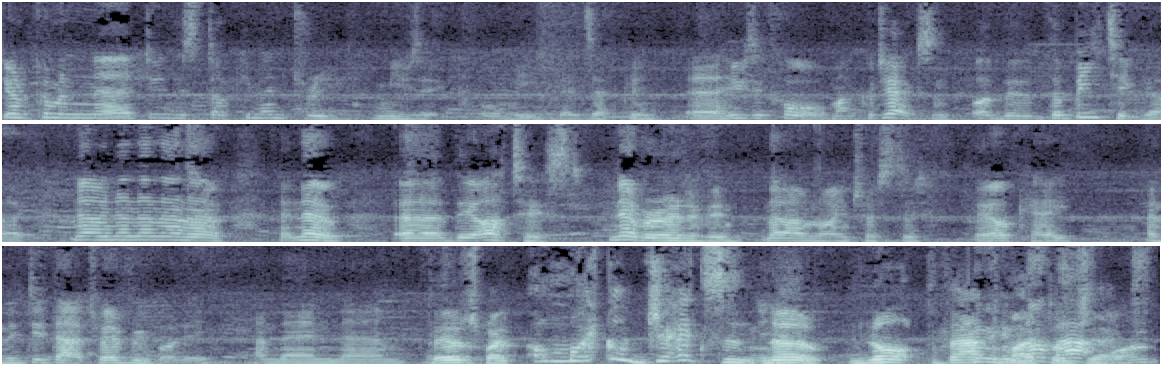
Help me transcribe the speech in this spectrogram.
You come fo- who- Do you want to come and uh, do this documentary music for me, Led Zeppelin? Uh, who's it for? Michael Jackson? Oh, the, the Beat It guy? No, no, no, no, no. No, uh, the artist. Never heard of him. No, I'm not interested. Okay. And they did that to everybody. And then. Um, They all just went, "Oh, Michael Jackson." No, not that Not Michael that Jackson. one.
